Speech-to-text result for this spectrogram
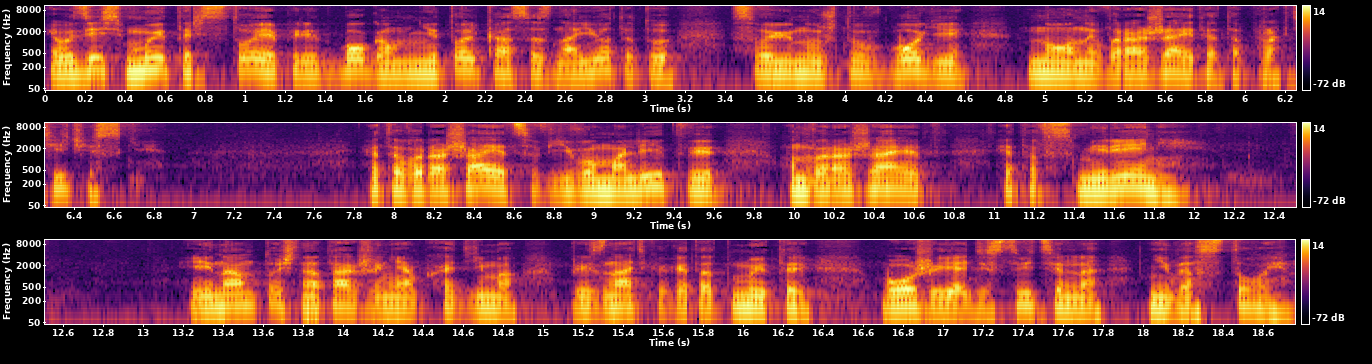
И вот здесь мытарь, стоя перед Богом, не только осознает эту свою нужду в Боге, но он и выражает это практически. Это выражается в его молитве, он выражает это в смирении. И нам точно так же необходимо признать, как этот мытарь, Боже, я действительно недостоин.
